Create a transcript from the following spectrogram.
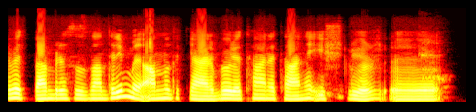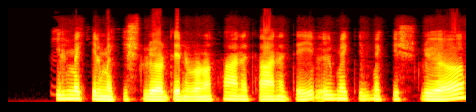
Evet ben biraz hızlandırayım mı? Anladık yani. Böyle tane tane işliyor. Ee, ilmek ilmek işliyor denir ona. Tane tane değil. ilmek ilmek işliyor.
